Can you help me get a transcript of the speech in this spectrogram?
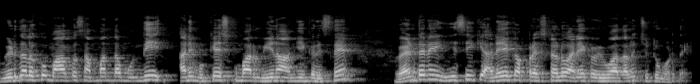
విడుదలకు మాకు సంబంధం ఉంది అని ముఖేష్ కుమార్ మీనా అంగీకరిస్తే వెంటనే ఈసీకి అనేక ప్రశ్నలు అనేక వివాదాలు చుట్టుముడతాయి.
